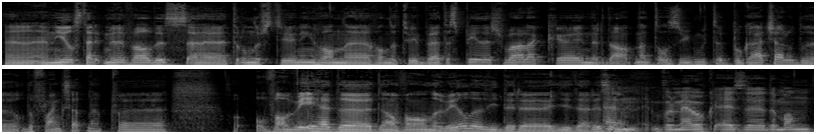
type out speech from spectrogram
een heel sterk middenveld is ter ondersteuning van, van de twee buitenspelers waar ik inderdaad net als u moet Pogacar op de, op de flank zetten heb. vanwege de, de aanvallende weelde die, er, die daar is. En hè. voor mij ook, is de, de man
